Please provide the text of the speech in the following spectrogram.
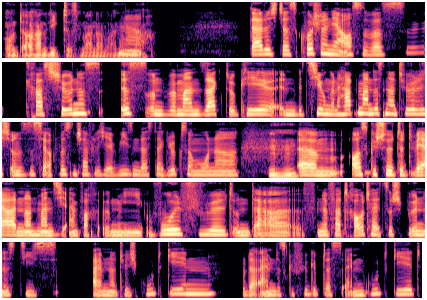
Und daran liegt es meiner Meinung Ja. nach. dadurch, dass Kuscheln ja auch so was krass Schönes ist und wenn man sagt, okay, in Beziehungen hat man das natürlich und es ist ja auch wissenschaftlich erwiesen, dass da Glückshormone Mhm. ähm, ausgeschüttet werden und man sich einfach irgendwie wohlfühlt und da eine Vertrautheit zu spüren ist, die es einem natürlich gut gehen oder einem das Gefühl gibt, dass es einem gut geht.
